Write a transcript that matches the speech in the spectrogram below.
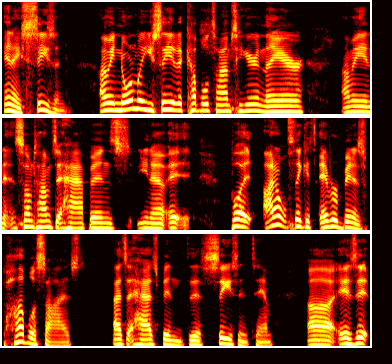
in a season. I mean, normally you see it a couple times here and there. I mean, sometimes it happens, you know, it, but I don't think it's ever been as publicized as it has been this season, Tim. Uh, is it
